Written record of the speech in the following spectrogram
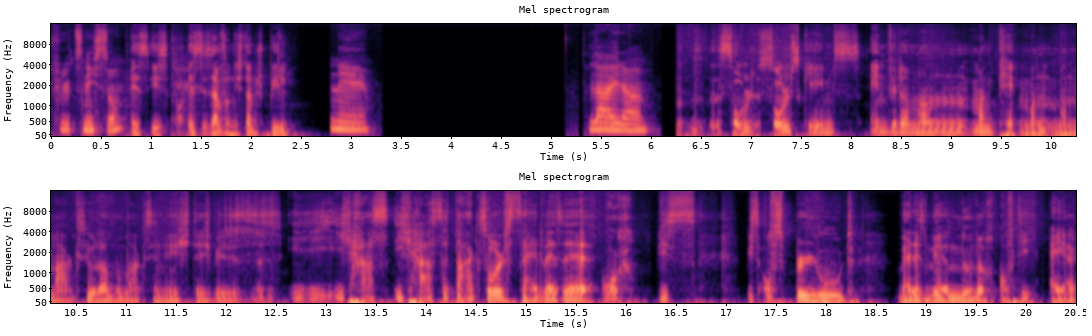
fühl's nicht so. Es, ist, es ist einfach nicht ein Spiel. Nee. Leider. Soul, Souls Games, entweder man, man, man, man mag sie oder man mag sie nicht. Ich, ich, ich, hasse, ich hasse Dark Souls zeitweise auch bis, bis aufs Blut, weil es mir nur noch auf die Eier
